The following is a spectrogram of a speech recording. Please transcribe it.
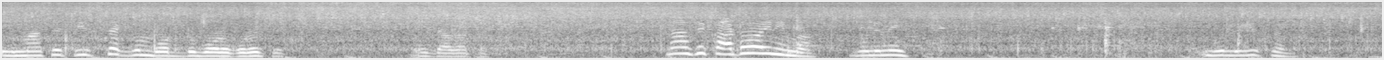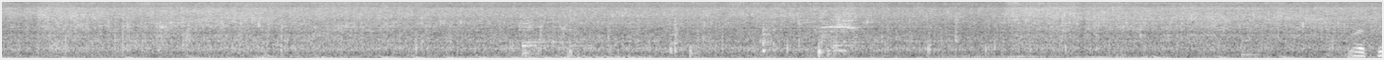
এই মাছের পিসটা একদম বড্ড বড় করেছে, এই জায়গাটা না, সে কাটা হয়নি মা বলে নেই। বলে গেছিলাম। একসাথে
